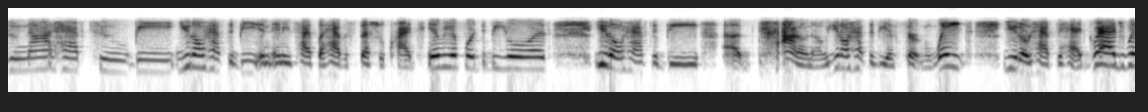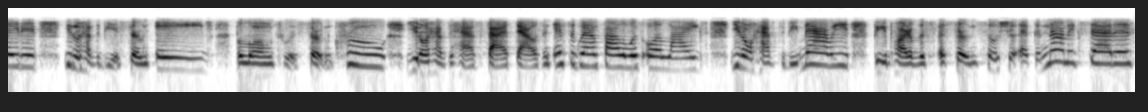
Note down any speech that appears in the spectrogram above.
do not have to be you don't have to be in any type of have a special criteria for it to be yours. You don't have to be uh i don't know you don't have to be a certain weight. You don't have to have graduated. You don't have to be a certain age belong to a certain crew. You don't have to have five thousand instagram followers or likes. You don't have to be married be a part of a, a certain socioeconomic status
